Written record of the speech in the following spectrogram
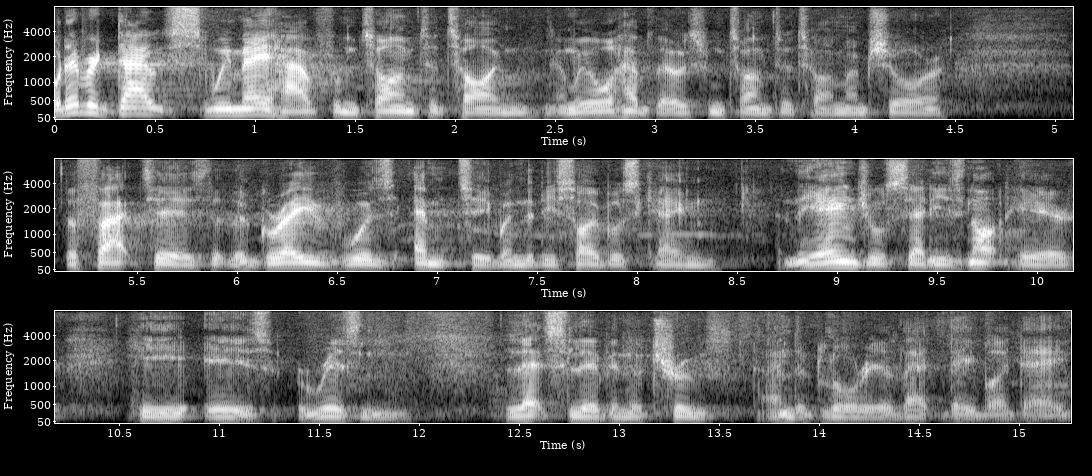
Whatever doubts we may have from time to time, and we all have those from time to time, I'm sure, the fact is that the grave was empty when the disciples came, and the angel said, He's not here, He is risen. Let's live in the truth and the glory of that day by day.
